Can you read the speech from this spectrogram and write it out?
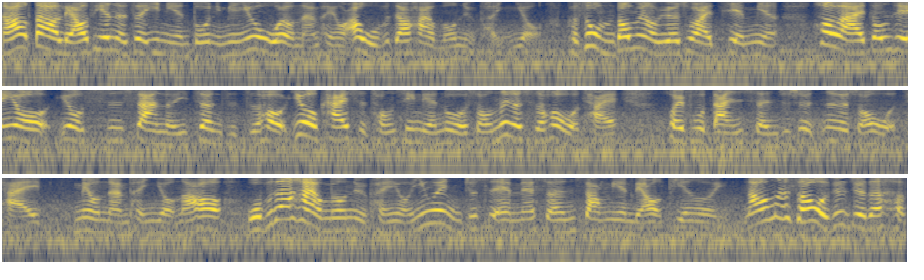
然后到聊天的这一年多里面，因为我有男朋友啊，我不知道他有没有女朋友，可是我们都没有约出来见面。后来中间又又失散了一阵子之后，又开始重新联络的时候，那个时候我才恢复单身，就是那个时候我才没有男朋友，然后我不知道他有没有女朋友，因为你就是 MSN 上面聊天而已。然后那时候我就觉得很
